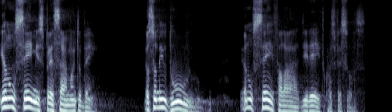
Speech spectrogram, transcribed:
eu não sei me expressar muito bem. Eu sou meio duro. Eu não sei falar direito com as pessoas.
